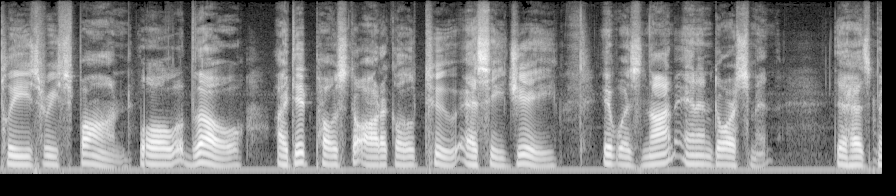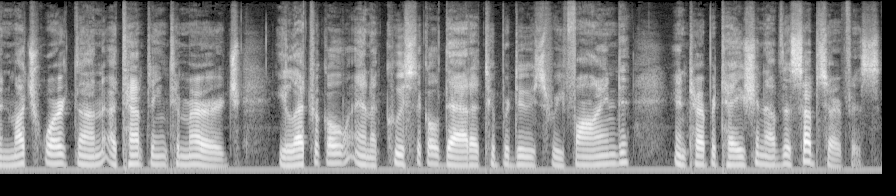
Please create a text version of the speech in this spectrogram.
Please respond. Although I did post the article to SEG, it was not an endorsement. There has been much work done attempting to merge electrical and acoustical data to produce refined interpretation of the subsurface.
